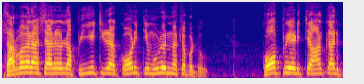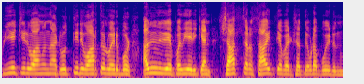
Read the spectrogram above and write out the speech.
സർവകലാശാലകളിലെ പി എച്ച് ഡിയുടെ ക്വാളിറ്റി മുഴുവൻ നഷ്ടപ്പെട്ടു. കോപ്പി അടിച്ച ആൾക്കാർ പി എച്ച് ഡി വാങ്ങുന്നതായിട്ട് ഒത്തിരി വാർത്തകൾ വരുമ്പോൾ അതിനെതിരെ പ്രതികരിക്കാൻ ശാസ്ത്ര സാഹിത്യ പരിഷത്ത് എവിടെ പോയിരുന്നു?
